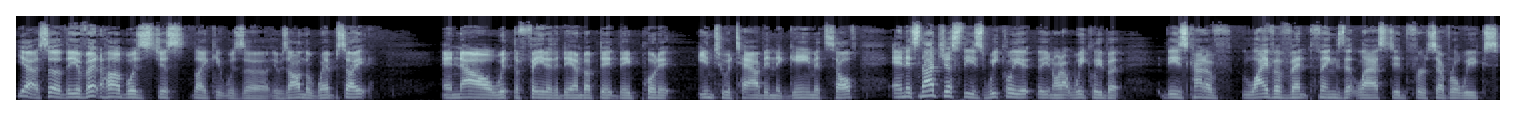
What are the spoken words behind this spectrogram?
Yeah, so the event hub was just like it was uh it was on the website and now with the Fate of the Damned update they put it into a tab in the game itself. And it's not just these weekly you know, not weekly, but these kind of live event things that lasted for several weeks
